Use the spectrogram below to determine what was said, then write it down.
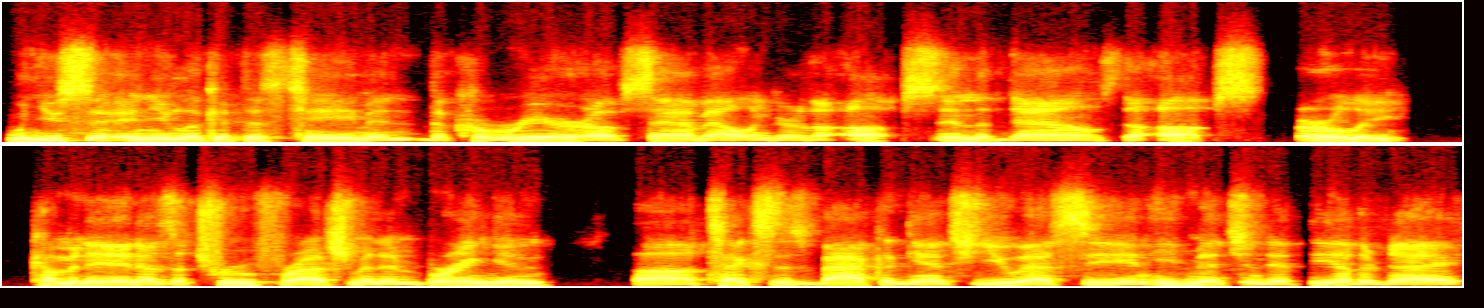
when you sit and you look at this team and the career of Sam Ehlinger, the ups and the downs, the ups early coming in as a true freshman and bringing uh, Texas back against USC, and he mentioned it the other day.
